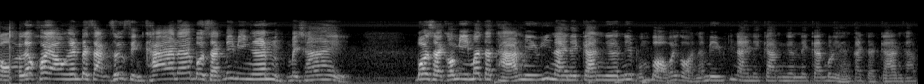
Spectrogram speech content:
ก่อน แล้วค่อยเอาเงินไปสั่งซื้อสินค้านะ บริษัทไม่มีเงินไม่ใช่ บริษัทเขามีมาตรฐานมีวินัยในการเงินนี่ผมบอกไว้ก่อนนะมีวินัยในการเงินในการบริหารการจัดการครับ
